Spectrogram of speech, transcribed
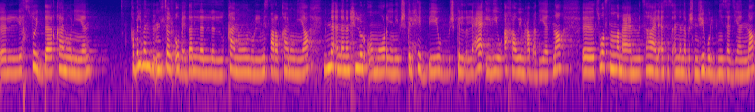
اللي خصو يدار قانونيا. قبل ما نلتجئوا بعد القانون والمسطرة القانونية قلنا أننا نحلوا الأمور يعني بشكل حبي وبشكل عائلي وأخوي مع بعضياتنا. آه تواصلنا مع عمتها على أساس أننا باش نجيبوا البنيته ديالنا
